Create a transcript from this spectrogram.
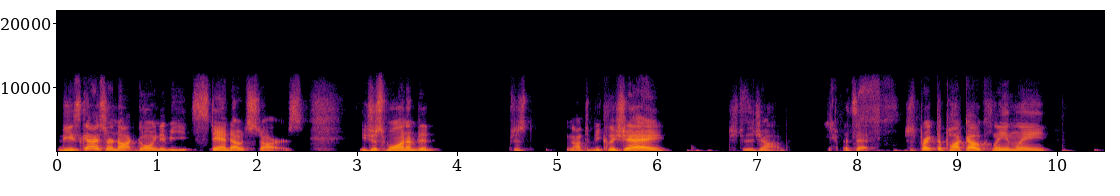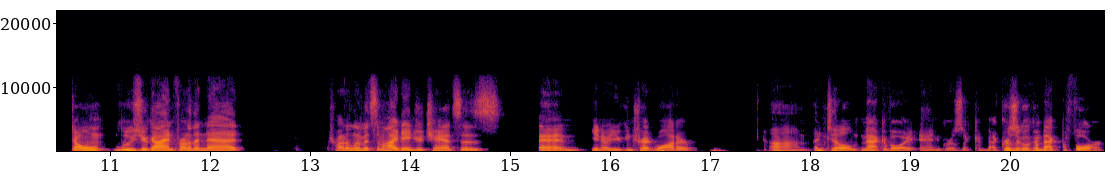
these guys are not going to be standout stars. You just want them to just not to be cliche, just do the job. That's it. Just break the puck out cleanly. Don't lose your guy in front of the net. Try to limit some high danger chances, and you know you can tread water um, until McAvoy and Grizzly come back. Grizzly will come back before,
